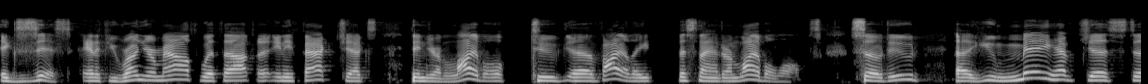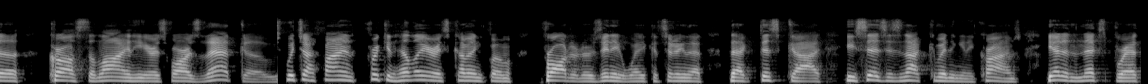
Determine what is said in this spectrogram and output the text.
exist. And if you run your mouth without uh, any fact checks, then you're liable to uh, violate the slander and libel laws. So, dude, uh, you may have just uh, crossed the line here as far as that goes, which I find freaking hilarious coming from frauditors anyway, considering that, that this guy, he says he's not committing any crimes, yet in the next breath,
